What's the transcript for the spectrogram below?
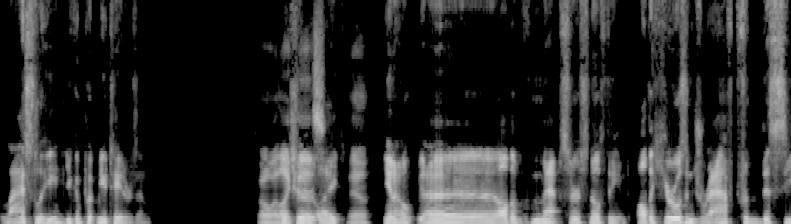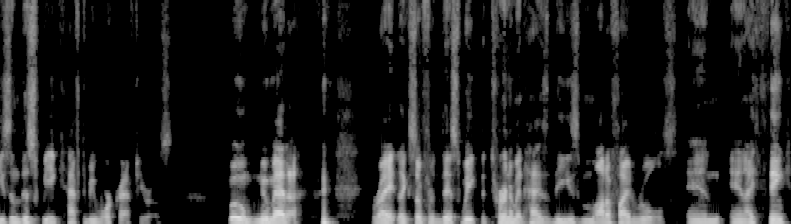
lastly, you can put mutators in. Oh, I like this. like yeah, you know, uh, all the maps are snow themed. All the heroes in draft for this season, this week, have to be Warcraft heroes. Boom, new meta. right? Like so for this week, the tournament has these modified rules, and and I think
